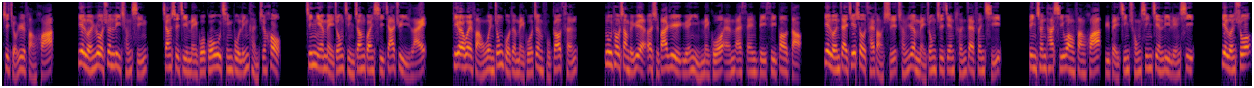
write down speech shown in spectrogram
至九日访华。叶伦若顺利成行，将是继美国国务卿布林肯之后，今年美中紧张关系加剧以来。第二位访问中国的美国政府高层，路透上个月二十八日援引美国 MSNBC 报道，叶伦在接受采访时承认美中之间存在分歧，并称他希望访华与北京重新建立联系。叶伦说：“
